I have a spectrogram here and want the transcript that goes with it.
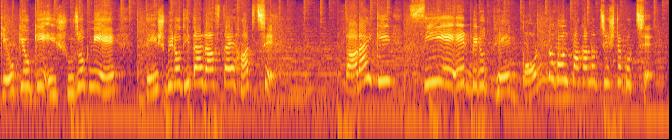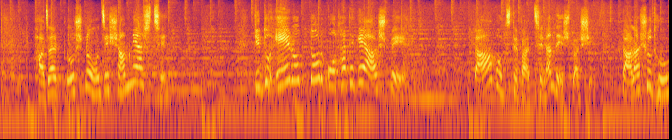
কেউ কেউ কি এই সুযোগ নিয়ে দেশ বিরোধিতার রাস্তায় হাঁটছে? তারাই কি সিএ এর বিরুদ্ধে গন্ডগোল পাকানোর চেষ্টা করছে? হাজার প্রশ্ন যে সামনে আসছে। কিন্তু এর উত্তর কোথা থেকে আসবে, তা বুঝতে পারছে না দেশবাসী। তারা শুধু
